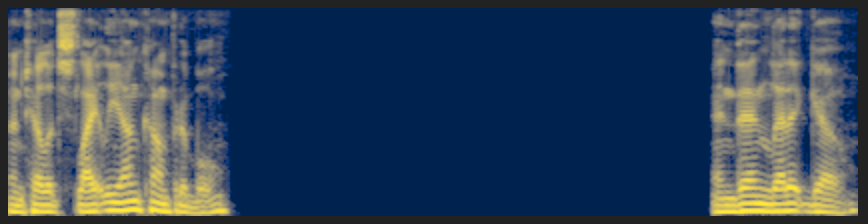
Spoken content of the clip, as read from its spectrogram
until it's slightly uncomfortable, and then let it go.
